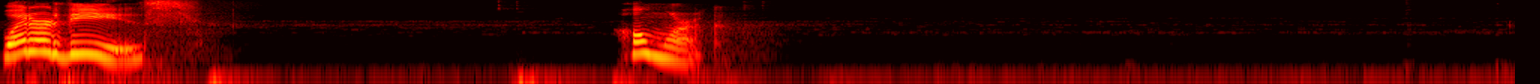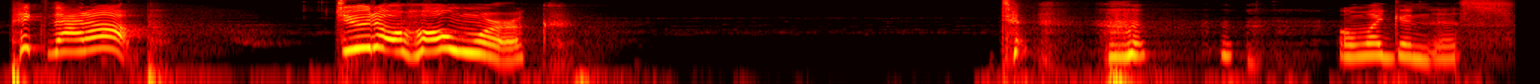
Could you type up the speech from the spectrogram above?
What are these? Homework. Pick that up. Do the homework. oh my goodness.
